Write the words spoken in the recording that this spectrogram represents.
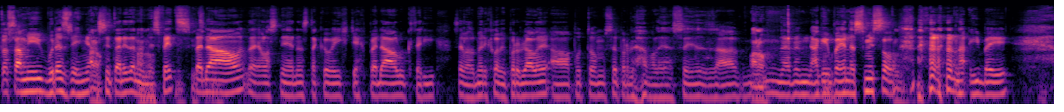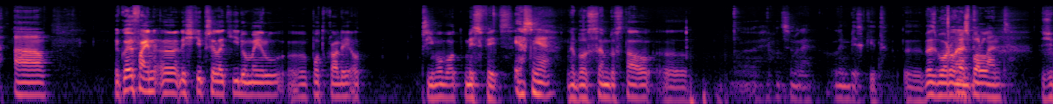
To samý bude zřejmě Ano, asi tady ten ano, Misfits pedál, to je vlastně jeden z takových těch pedálů, který se velmi rychle vyprodali a potom se prodávali asi za, Ano. nevím, nějaký úplně nesmysl na eBay. A jako je fajn, eh, když ti přiletí do mailu eh, podklady od, přímo od Misfits. jasně, Nebo jsem dostal, uh, jak se jmenuje, Limbiskit, uh, Westborland. Westborland. Takže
